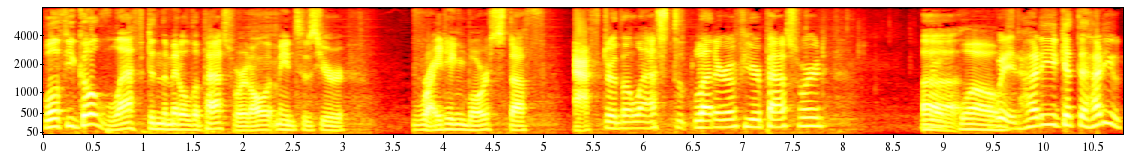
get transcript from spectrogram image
Well, if you go left in the middle of the password, all it means is you're writing more stuff after the last letter of your password. Whoa! Wait, how do you get the how do you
